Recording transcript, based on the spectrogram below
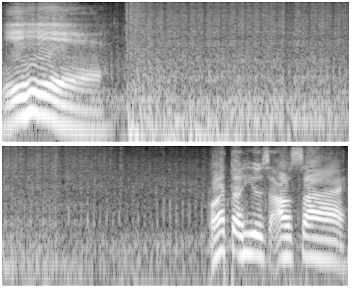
Yeah. Oh, I thought he was outside.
